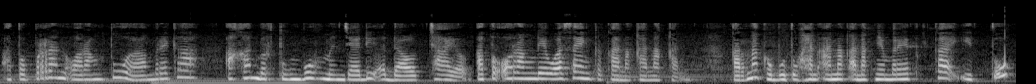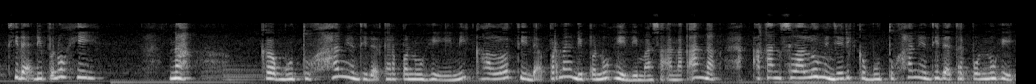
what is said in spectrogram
atau peran orang tua, mereka akan bertumbuh menjadi adult child atau orang dewasa yang kekanak-kanakan karena kebutuhan anak-anaknya mereka itu tidak dipenuhi. Nah, kebutuhan yang tidak terpenuhi ini kalau tidak pernah dipenuhi di masa anak-anak akan selalu menjadi kebutuhan yang tidak terpenuhi.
